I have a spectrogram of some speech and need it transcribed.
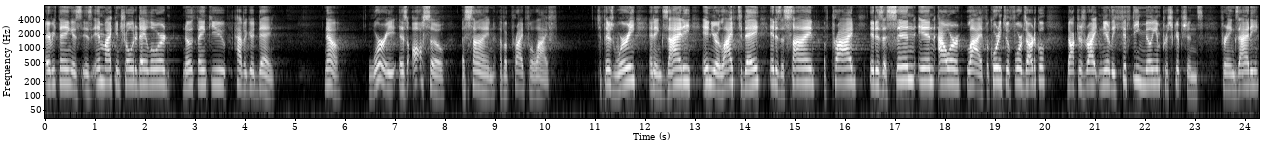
Everything is, is in my control today, Lord. No, thank you. Have a good day. Now, worry is also a sign of a prideful life. So if there's worry and anxiety in your life today, it is a sign of pride. It is a sin in our life. According to a Forbes article, doctors write nearly 50 million prescriptions for anxiety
